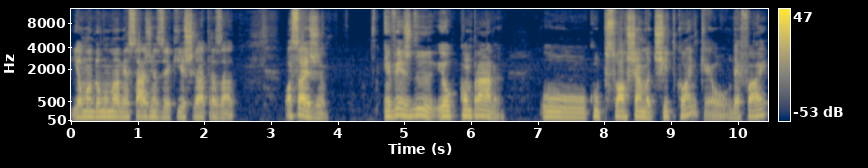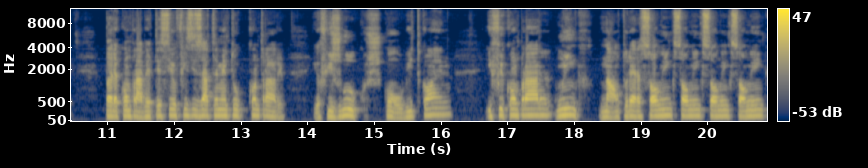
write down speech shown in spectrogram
e ele mandou-me uma mensagem a dizer que ia chegar atrasado. Ou seja, em vez de eu comprar o que o pessoal chama de shitcoin, que é o DeFi, para comprar BTC, eu fiz exatamente o contrário. Eu fiz lucros com o Bitcoin e fui comprar Link. Na altura era só Link, só Link, só Link, só Link.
